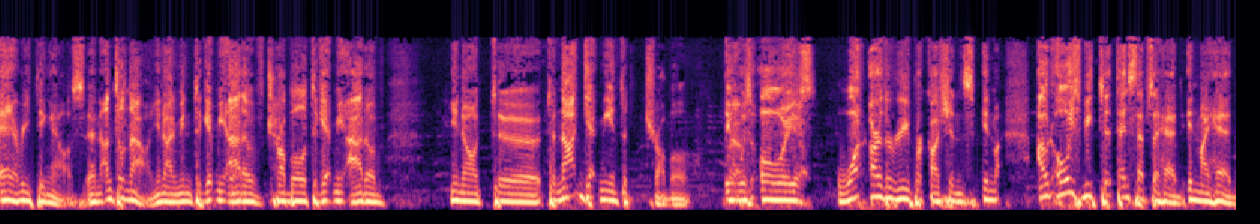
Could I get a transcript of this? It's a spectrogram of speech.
everything else, and until now, you know, what I mean, to get me out of trouble, to get me out of, you know, to to not get me into trouble. It Yeah. was always what are the repercussions in my. I would always be t- ten steps ahead in my head.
